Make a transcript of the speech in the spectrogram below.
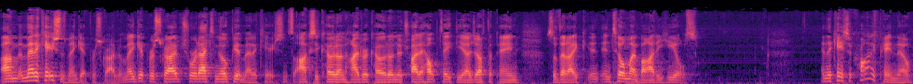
Um, medications may get prescribed. It may get prescribed short acting opiate medications, oxycodone, hydrocodone, to try to help take the edge off the pain so that I, until my body heals. In the case of chronic pain, though,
